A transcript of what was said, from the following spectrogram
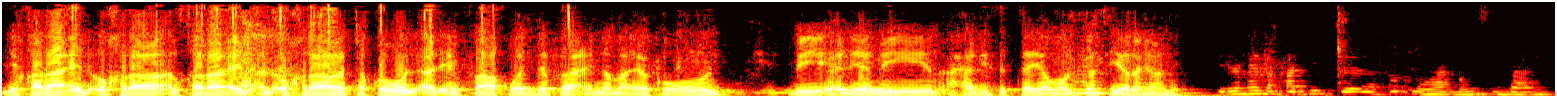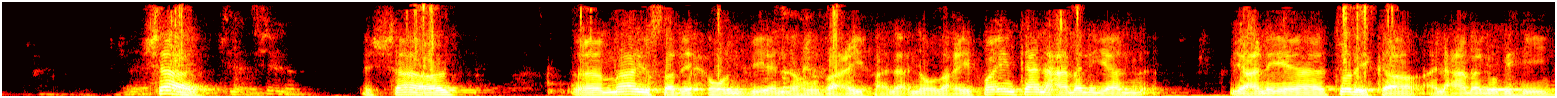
لقرائن أخرى. القرائن الأخرى تقول الإنفاق والدفع إنما يكون باليمين. أحاديث التيمم كثيرة يعني. شاذ. الشاذ آه، ما يصرحون بأنه ضعيف على أنه ضعيف. وإن كان عمليا يعني ترك العمل به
